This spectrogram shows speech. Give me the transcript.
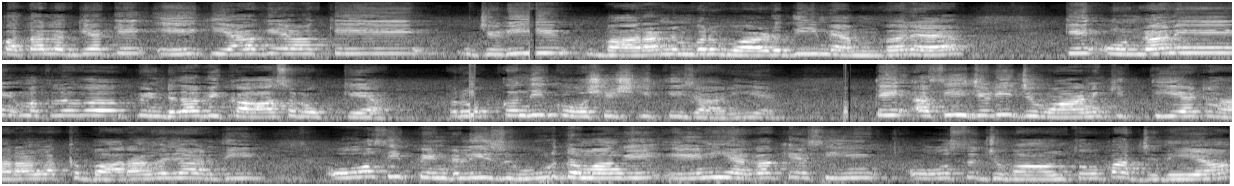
ਪਤਾ ਲੱਗਿਆ ਕਿ ਇਹ ਕਿਹਾ ਗਿਆ ਕਿ ਜਿਹੜੀ 12 ਨੰਬਰ ਵਾਰਡ ਦੀ ਮੈਂਬਰ ਹੈ ਕਿ ਉਹਨਾਂ ਨੇ ਮਤਲਬ ਪਿੰਡ ਦਾ ਵਿਕਾਸ ਰੋਕਿਆ, ਰੋਕਣ ਦੀ ਕੋਸ਼ਿਸ਼ ਕੀਤੀ ਜਾ ਰਹੀ ਹੈ। ਤੇ ਅਸੀਂ ਜਿਹੜੀ ਜਵਾਨ ਕੀਤੀ ਹੈ 18 ਲੱਖ 12 ਹਜ਼ਾਰ ਦੀ, ਉਹ ਅਸੀਂ ਪਿੰਡ ਲਈ ਜ਼ਰੂਰ ਦਵਾਂਗੇ। ਇਹ ਨਹੀਂ ਹੈਗਾ ਕਿ ਅਸੀਂ ਉਸ ਜਵਾਨ ਤੋਂ ਭੱਜਦੇ ਆ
